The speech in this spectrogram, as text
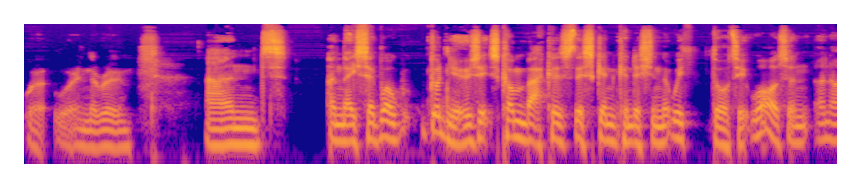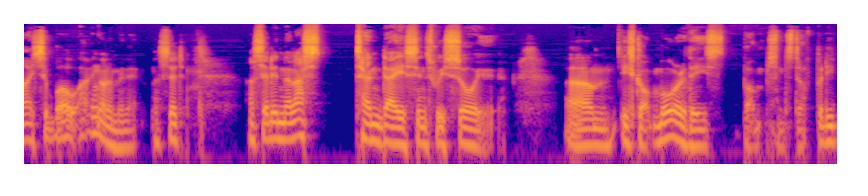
were were in the room, and and they said, "Well, good news. It's come back as this skin condition that we thought it was." And and I said, "Well, hang on a minute." I said, "I said in the last ten days since we saw you, um, he's got more of these bumps and stuff, but he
